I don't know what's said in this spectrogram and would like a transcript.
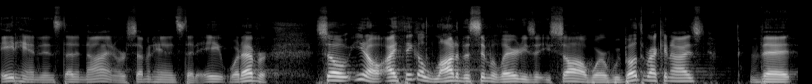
eight handed instead of nine or seven handed instead of eight, whatever. So, you know, I think a lot of the similarities that you saw where we both recognized that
